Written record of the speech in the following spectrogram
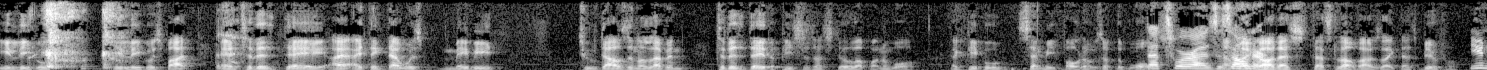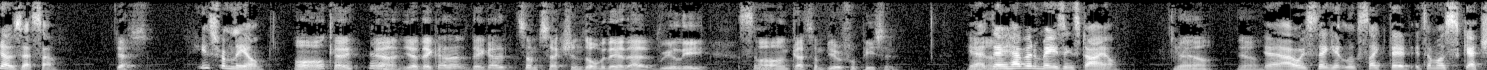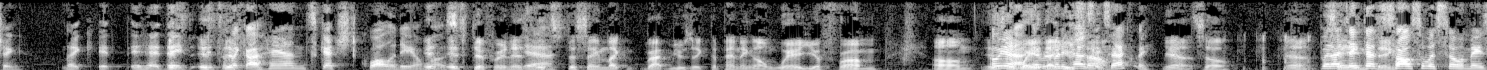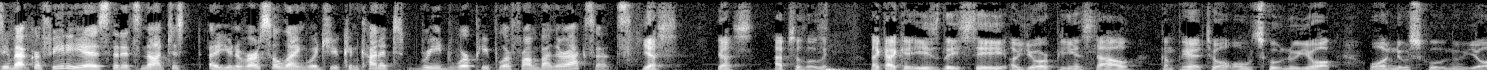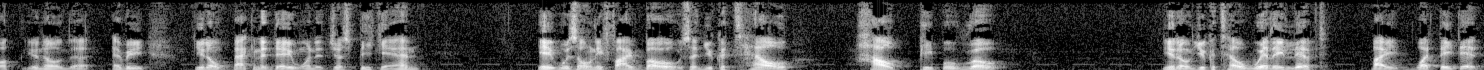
illegal, illegal spot. And to this day, I, I think that was maybe 2011. To this day, the pieces are still up on the wall. Like people send me photos of the walls. That's where uh, I'm Zizzoner. like, oh, that's that's love. I was like, that's beautiful. you know Zesso. Yes. He's from Lyon. Oh, okay. Yeah. Yeah, yeah. They got a, they got some sections over there that really Some, uh, got some beautiful pieces. yeah, yeah. they have an amazing style. Yeah, yeah. Yeah, I always think it looks like that. It's almost sketching. Like it, it had. They, It's- it's it's diff- like a hand sketched quality It, almost. it's different. It's, Yeah. it's the same like rap music, depending on where you're from. Um, is oh yeah, the way everybody that you has sound. exactly. Yeah. So, yeah. But I think that's thing. also what's so amazing about graffiti is that it's not just a universal language. You can kind of t- read where people are from by their accents. Yes, yes, absolutely. Like I could easily see a European style compared to an old school New York or a new school New York. You know, the, every, you know, back in the day when it just began, it was only five boroughs, and you could tell how people wrote. You know, you could tell where they lived by what they did.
